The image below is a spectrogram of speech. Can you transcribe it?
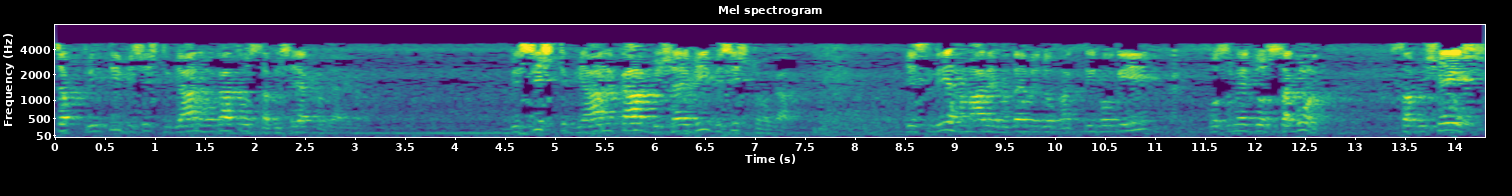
जब प्रीति विशिष्ट ज्ञान होगा तो सविषयक हो जाएगा। विशिष्ट ज्ञान का विषय भी विशिष्ट होगा। इसलिए हमारे हृदय में जो भक्ति होगी, उसमें जो सगुण, सविशेष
